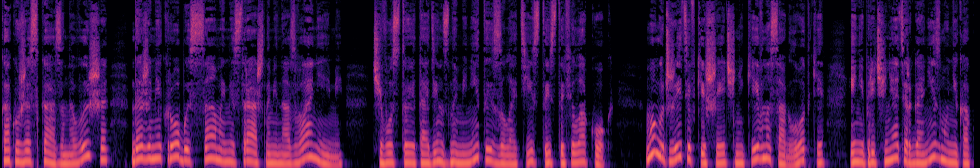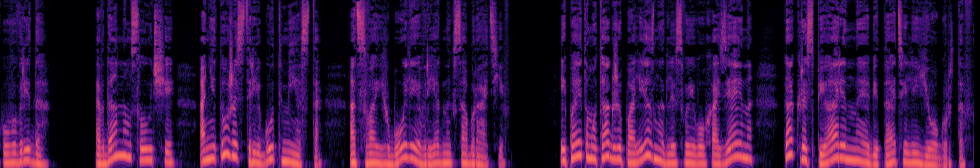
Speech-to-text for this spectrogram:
Как уже сказано выше, даже микробы с самыми страшными названиями, чего стоит один знаменитый золотистый стафилококк, могут жить и в кишечнике, и в носоглотке, и не причинять организму никакого вреда. В данном случае они тоже стерегут место от своих более вредных собратьев. И поэтому также полезны для своего хозяина, как распиаренные обитатели йогуртов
